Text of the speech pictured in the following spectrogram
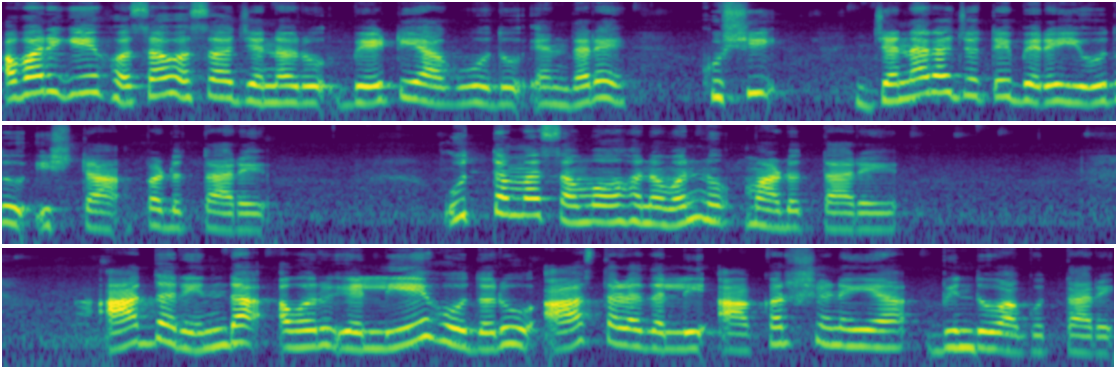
ಅವರಿಗೆ ಹೊಸ ಹೊಸ ಜನರು ಭೇಟಿಯಾಗುವುದು ಎಂದರೆ ಖುಷಿ, ಜನರ ಜೊತೆ ಬೆರೆಯುವುದು ಇಷ್ಟಪಡುತ್ತಾರೆ ಉತ್ತಮ ಸಂವಹನವನ್ನು ಮಾಡುತ್ತಾರೆ. ಆದ್ದರಿಂದ ಅವರು ಎಲ್ಲಿಯೇ ಹೋದರೂ ಆ ಸ್ಥಳದಲ್ಲಿ ಆಕರ್ಷಣೆಯ ಬಿಂದುವಾಗುತ್ತಾರೆ.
